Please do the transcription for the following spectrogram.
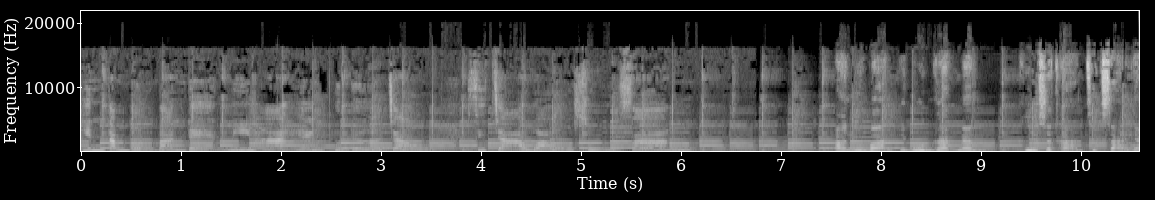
ทินตำบลบานแดงมีหาแห่งพุนเดอร์เจ้า สิจ้าเวาสู่ฟัง อนุบาลพิบูลรักนั่นคือสถานศึกษาไง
